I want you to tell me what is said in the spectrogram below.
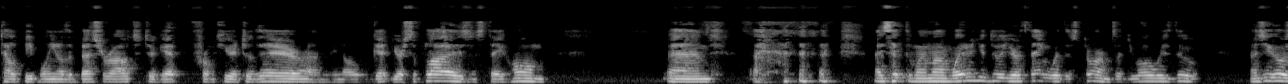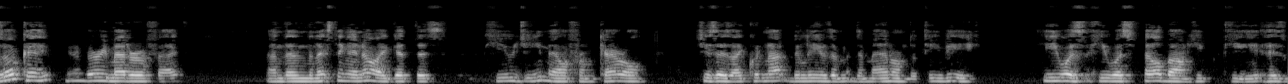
tell people, you know, the best route to get from here to there and, you know, get your supplies and stay home. And I said to my mom, why don't you do your thing with the storms that you always do? And she goes, okay, you know, very matter of fact. And then the next thing I know, I get this huge email from Carol. She says, I could not believe the, the man on the TV. He was, he was spellbound. He, he, his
